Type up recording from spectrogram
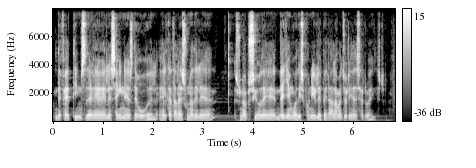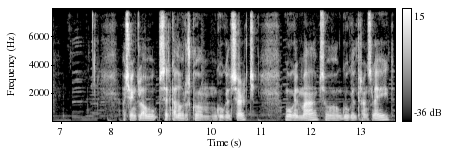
De fet, dins de les eines de Google, el català és una, de le, és una opció de, de llengua disponible per a la majoria de serveis. Això inclou cercadors com Google Search, Google Maps o Google Translate,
